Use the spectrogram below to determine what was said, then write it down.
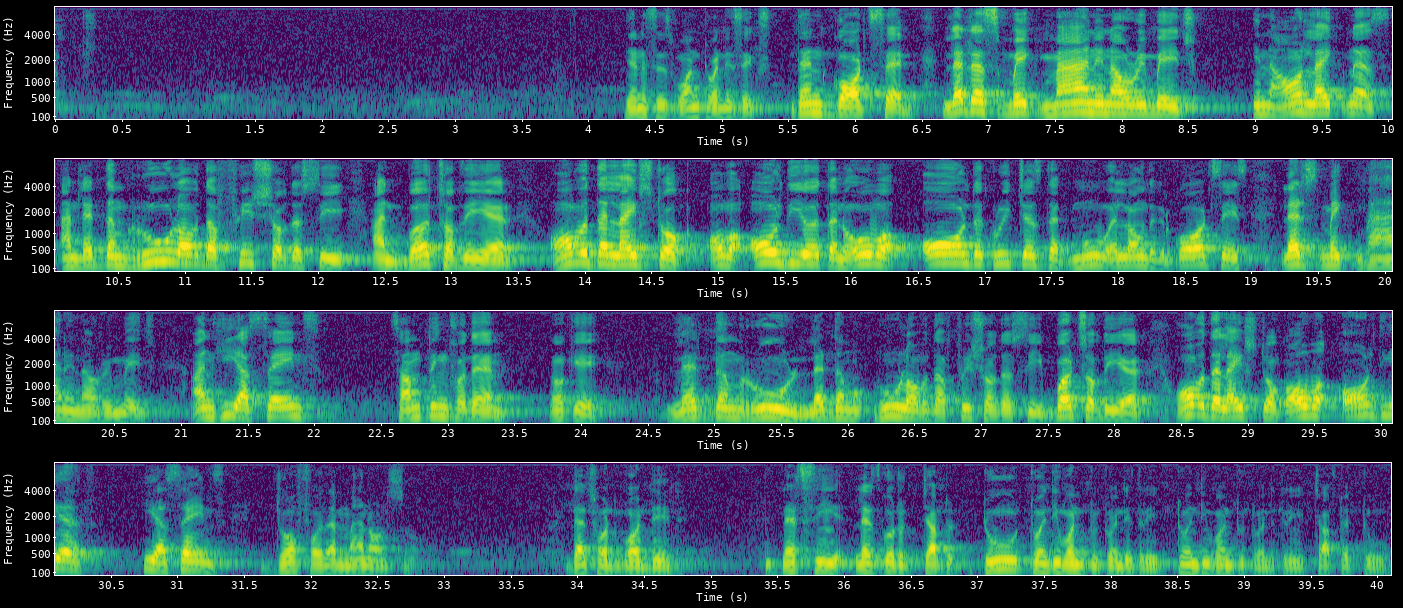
Genesis 1:26. Then God said, "Let us make man in our image, in our likeness, and let them rule over the fish of the sea and birds of the air, over the livestock, over all the earth, and over all the creatures that move along the God says, Let's make man in our image. And he assigns something for them. Okay. Let them rule. Let them rule over the fish of the sea, birds of the air, over the livestock, over all the earth. He assigns job for the man also. That's what God did. Let's see, let's go to chapter 2, 21 to 23. 21 to 23, chapter 2.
